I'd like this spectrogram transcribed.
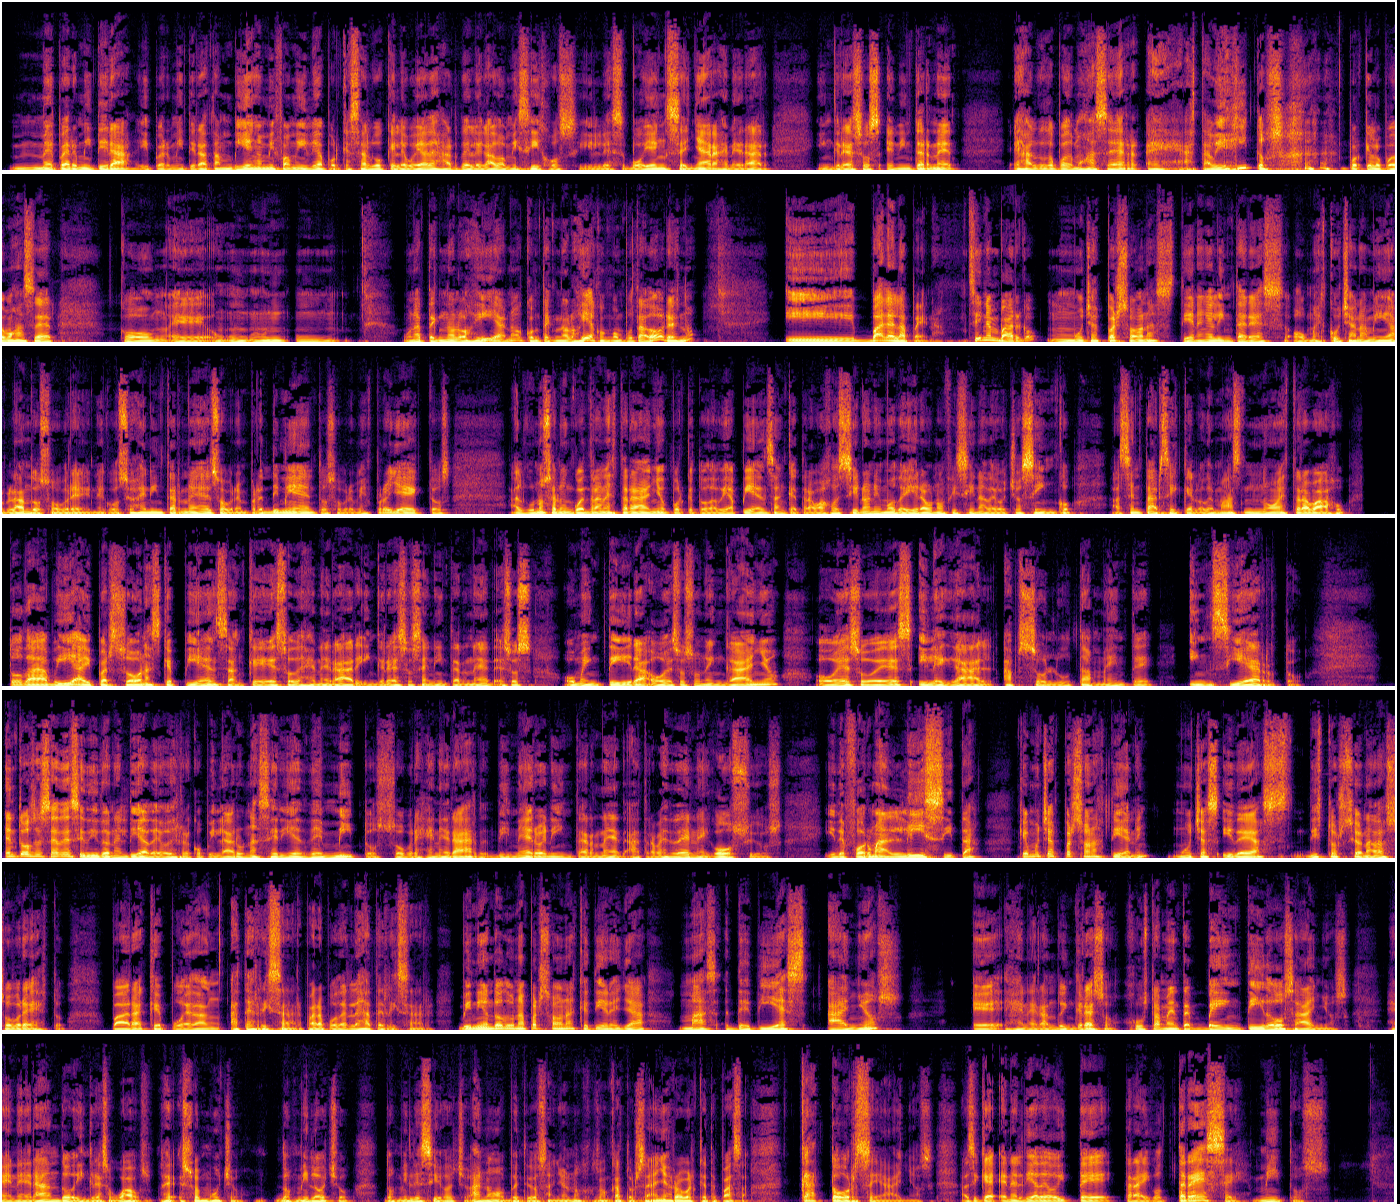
me permitirá y permitirá también a mi familia, porque es algo que le voy a dejar delegado a mis hijos y les voy a enseñar a generar ingresos en Internet, es algo que podemos hacer eh, hasta viejitos, porque lo podemos hacer con eh, una tecnología, ¿no? Con tecnología, con computadores, ¿no? Y vale la pena. Sin embargo, muchas personas tienen el interés o me escuchan a mí hablando sobre negocios en Internet, sobre emprendimiento, sobre mis proyectos. Algunos se lo encuentran extraño porque todavía piensan que trabajo es sinónimo de ir a una oficina de 8 a 5 a sentarse y que lo demás no es trabajo. Todavía hay personas que piensan que eso de generar ingresos en Internet, eso es o mentira o eso es un engaño o eso es ilegal. Absolutamente incierto. Entonces he decidido en el día de hoy recopilar una serie de mitos sobre generar dinero en Internet a través de negocios y de forma lícita que muchas personas tienen, muchas ideas distorsionadas sobre esto para que puedan aterrizar, para poderles aterrizar, viniendo de una persona que tiene ya más de 10 años eh, generando ingresos, justamente 22 años generando ingresos. Wow, eso es mucho. 2008, 2018. Ah, no, 22 años no, son 14 años, Robert, ¿qué te pasa? 14 años. Así que en el día de hoy te traigo 13 mitos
